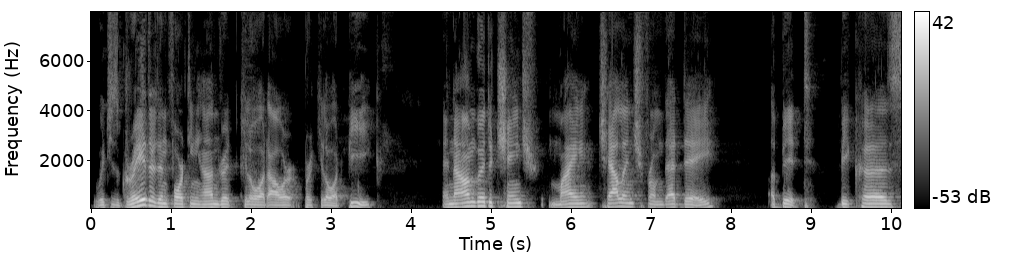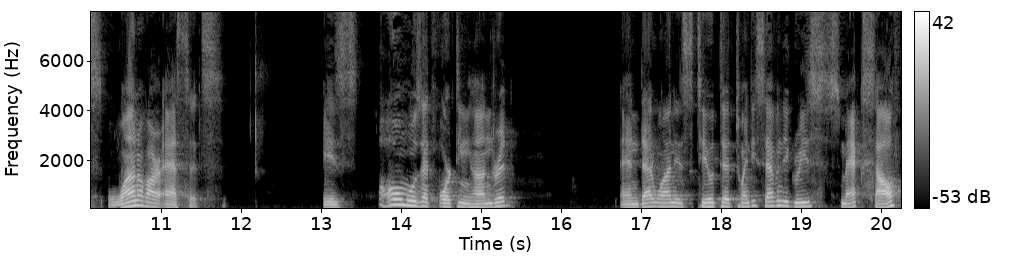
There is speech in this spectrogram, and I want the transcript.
which is greater than 1400 kilowatt hour per kilowatt peak, and now I'm going to change my challenge from that day a bit because one of our assets is almost at 1400 and that one is tilted 27 degrees smack south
